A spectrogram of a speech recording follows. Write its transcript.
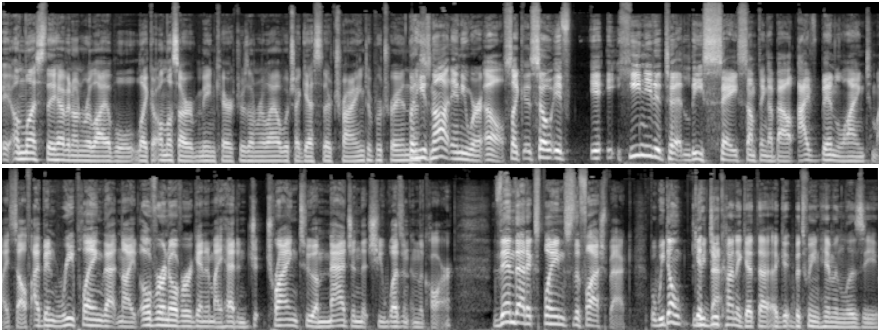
eh, unless they have an unreliable like unless our main character is unreliable which I guess they're trying to portray in but this he's not anywhere else. Like, so if it, it- he needed to at least say something about I've been lying to myself. I've been replaying that night over and over again in my head and j- trying to imagine that she wasn't in the car. Then that explains the flashback. But we don't get we do kind of get that uh, between him and Lizzie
